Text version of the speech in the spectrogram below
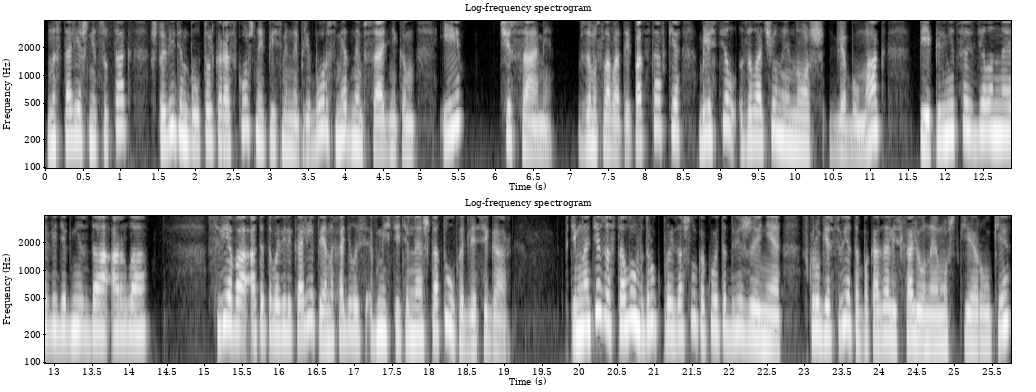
на столешницу так, что виден был только роскошный письменный прибор с медным всадником и часами. В замысловатой подставке блестел золоченый нож для бумаг, пепельница, сделанная в виде гнезда орла. Слева от этого великолепия находилась вместительная шкатулка для сигар. В темноте за столом вдруг произошло какое-то движение. В круге света показались холеные мужские руки.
